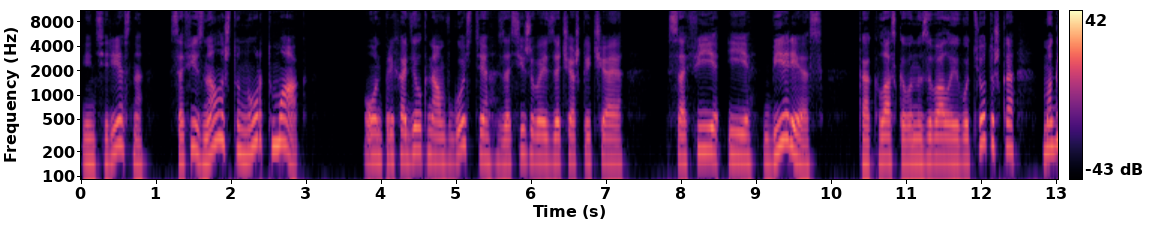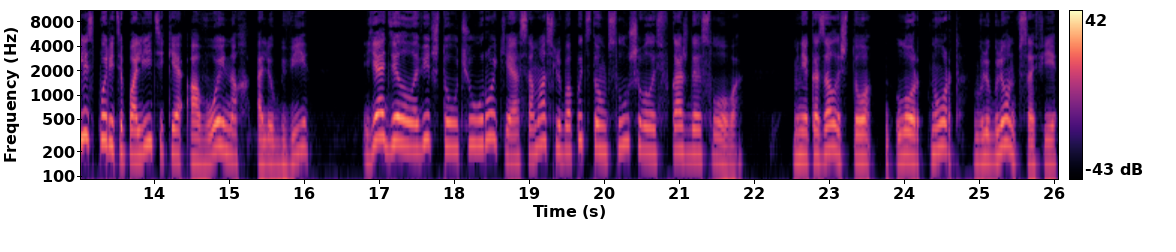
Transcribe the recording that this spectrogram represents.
Интересно, — Софи знала, что Норт маг. Он приходил к нам в гости, засиживаясь за чашкой чая. София и Бериас, как ласково называла его тетушка, могли спорить о политике, о войнах, о любви. Я делала вид, что учу уроки, а сама с любопытством вслушивалась в каждое слово. Мне казалось, что лорд Норт влюблен в Софи,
